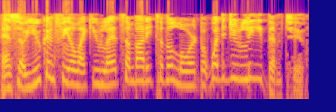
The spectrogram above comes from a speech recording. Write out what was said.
And so you can feel like you led somebody to the Lord, but what did you lead them to?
